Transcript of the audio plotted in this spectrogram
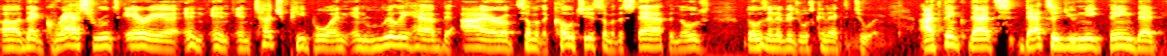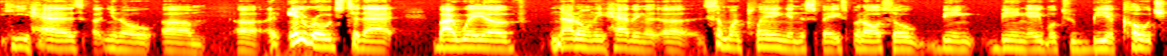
uh, that grassroots area and, and and touch people and and really have the ire of some of the coaches, some of the staff, and those those individuals connected to it. I think that's that's a unique thing that he has, uh, you know, um, uh, an inroads to that by way of not only having a, a, someone playing in the space, but also being being able to be a coach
